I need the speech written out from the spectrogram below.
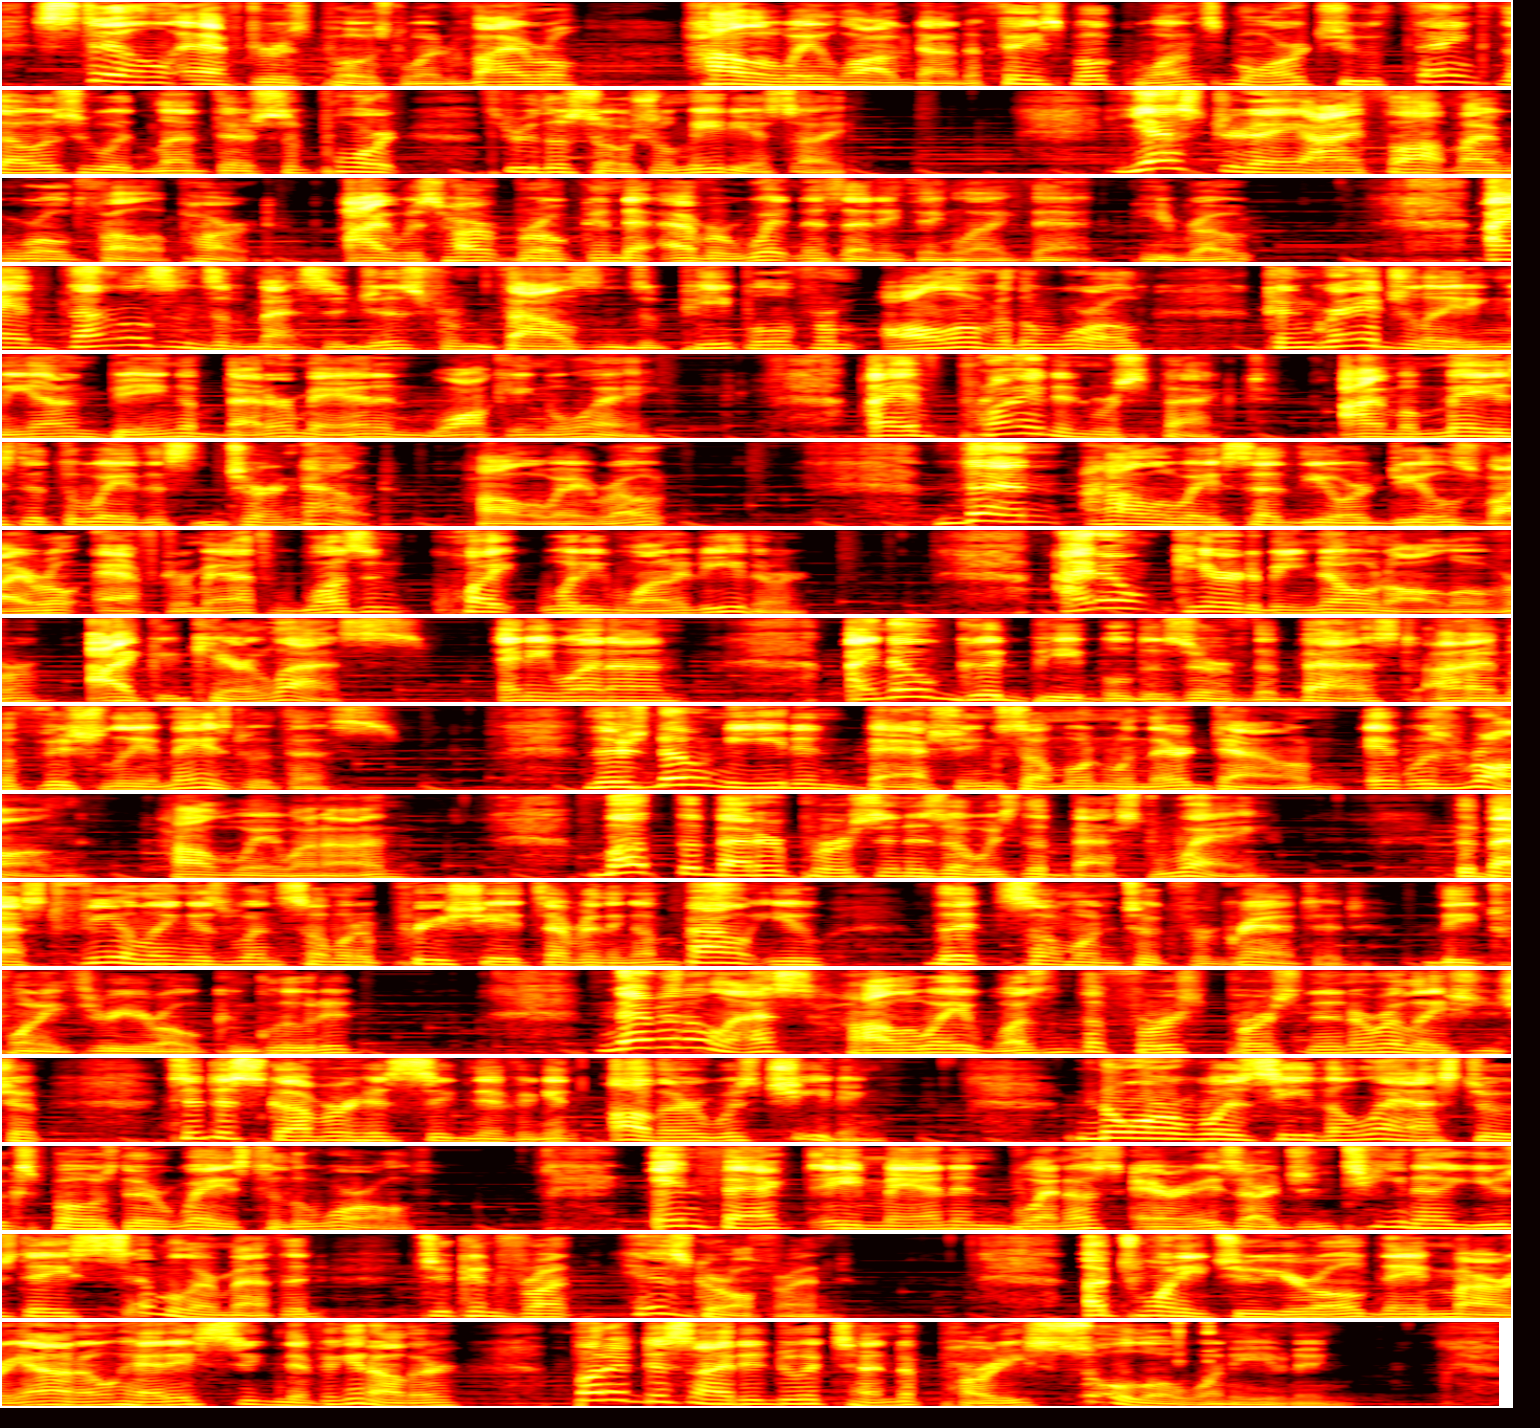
Still, after his post went viral, Holloway logged onto Facebook once more to thank those who had lent their support through the social media site. Yesterday, I thought my world fell apart. I was heartbroken to ever witness anything like that, he wrote. I had thousands of messages from thousands of people from all over the world congratulating me on being a better man and walking away. I have pride and respect. I'm amazed at the way this turned out, Holloway wrote. Then Holloway said the ordeal's viral aftermath wasn't quite what he wanted either. I don't care to be known all over. I could care less. And he went on, I know good people deserve the best. I'm officially amazed with this. There's no need in bashing someone when they're down. It was wrong, Holloway went on. But the better person is always the best way. The best feeling is when someone appreciates everything about you that someone took for granted, the 23 year old concluded. Nevertheless, Holloway wasn't the first person in a relationship to discover his significant other was cheating, nor was he the last to expose their ways to the world. In fact, a man in Buenos Aires, Argentina used a similar method to confront his girlfriend. A 22-year-old named Mariano had a significant other, but had decided to attend a party solo one evening.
